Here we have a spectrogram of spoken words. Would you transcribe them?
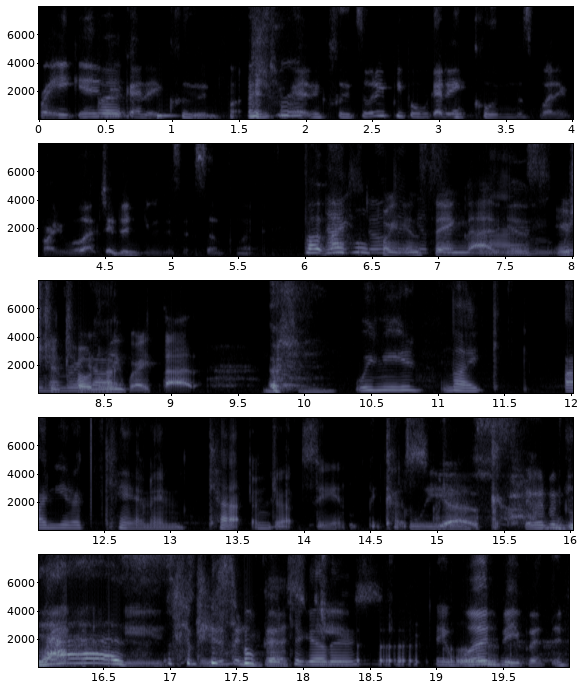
Reagan. we But- gotta include Bunch. We gotta include so many people. We gotta include in this wedding party. We'll actually do this at some point. But my I whole point in saying that crime. is We you should totally got- write that. We need like, I need a canon Cat and Jet scene because oh, Please. Yes. They would have been. Yes. besties. They'd be would have so been good together. besties. They would be, but then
